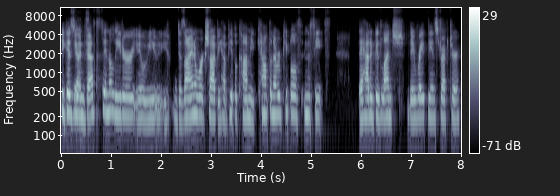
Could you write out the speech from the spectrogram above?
because you invest in a leader. You know, you, you design a workshop, you have people come, you count the number of people in the seats. They had a good lunch. They rate the instructor.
